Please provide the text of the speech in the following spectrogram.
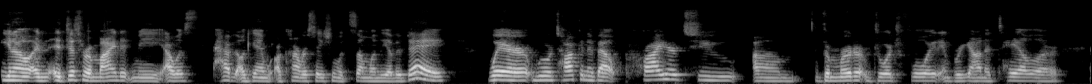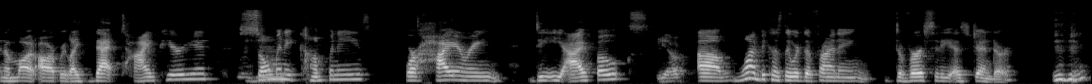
You know, and it just reminded me, I was having again a conversation with someone the other day where we were talking about prior to um, the murder of George Floyd and Breonna Taylor and Ahmaud Arbery, like that time period, mm-hmm. so many companies were hiring DEI folks. Yep. Um, one, because they were defining diversity as gender. Mm-hmm.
